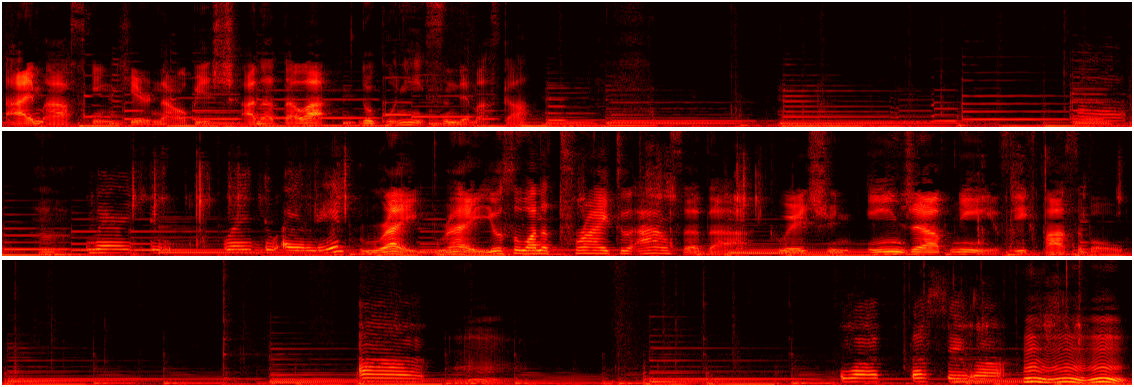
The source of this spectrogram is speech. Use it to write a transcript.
I'm asking here now, Bish? あなたはどこに住んでますか where do where do I live? Right, right. You also want to try to answer the question in Japanese if possible. Um, うん。私は、うんうんうん。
